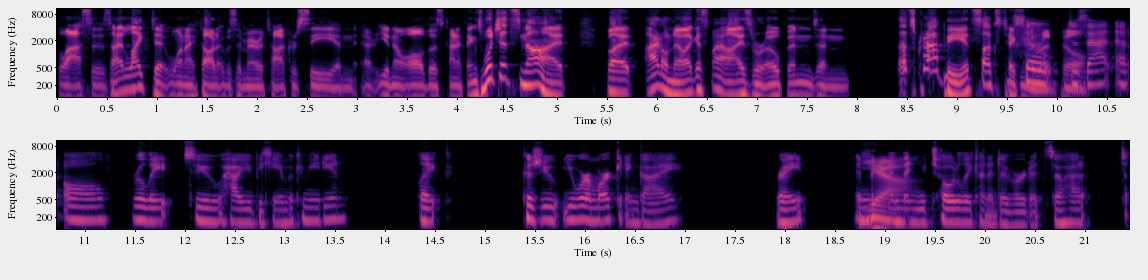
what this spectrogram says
glasses. I liked it when I thought it was a meritocracy and uh, you know all those kind of things, which it's not. But I don't know. I guess my eyes were opened, and that's crappy. It sucks taking so a red pill. Does that at all relate to how you became a comedian? Like because you you were a marketing guy right? And yeah and then you totally kind of diverted so how t-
